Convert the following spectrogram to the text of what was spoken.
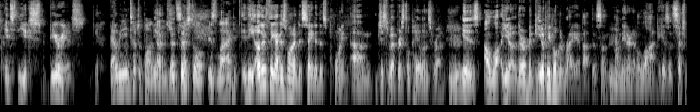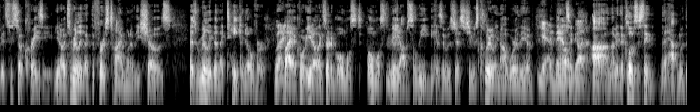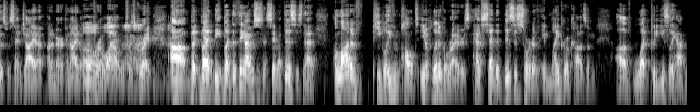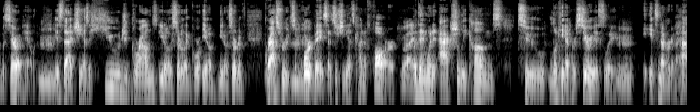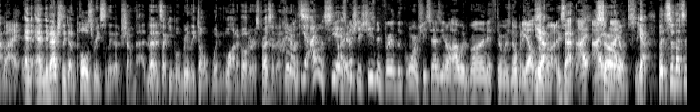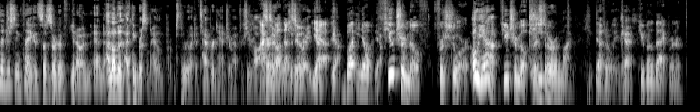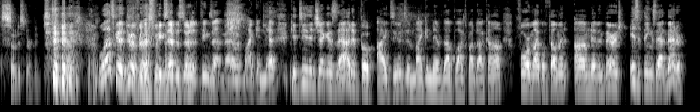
It's the experience Yeah. that we didn't touch upon. Yeah, that that's it. Bristol is lacking. The other thing I just wanted to say to this point, um, just about Bristol Palin's run, Mhm. is a lot. You know, there have been you know people have been writing about this on, Mhm. on the internet a lot because it's such it's just so crazy. You know, it's really like the first time one of these shows has really been like taken over Right. by a court. You know, like sort of almost almost made obsolete because it was just she was clearly not worthy of Yeah. advancing. Oh, God. Um, I mean, the closest thing that happened with this was Sanjaya on American Idol Oh, for a boy. while, which was Uh-huh. great. Um, but but the but the thing I was just going to say about this is that a lot of people, even polit- you know political writers, have said that this is sort of a microcosm of what could easily happen with Sarah Palin. Mhm. Is that she has a huge grounds, you know, sort of like you know, you know, sort of grassroots support base, and so she gets kind of far. Right. But then when it actually comes to looking at her seriously, Mhm. it's never going to happen. Right, And and they've actually done polls recently that have shown that that Mhm. it's like people really don't wouldn't want to vote her as president. I You know, yeah, I don't see it. I- Especially, she's been very lukewarm. She says, you know, I would run if there was nobody else yeah, to run. exactly. I, I, So, I don't see. Yeah, it. but so that's an interesting thing. It's so sort of you know, and and I love that. I think Bristol Palin threw like a temper tantrum after she lost. I heard too, about which that is too. great. Yeah. yeah. But you know, Yeah. future milf for sure. Oh yeah, Future milf, keep Bristol, her in mind. Definitely. Okay, Keep on the back burner. so disturbing. well, that's going to do it for this week's episode of Things That Matter with Mike and Nev. Continue to check us out at both iTunes and mikeandnev.blogspot.com. For Michael Feldman, I'm Nevin Barrage. Is the Things That Matter.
